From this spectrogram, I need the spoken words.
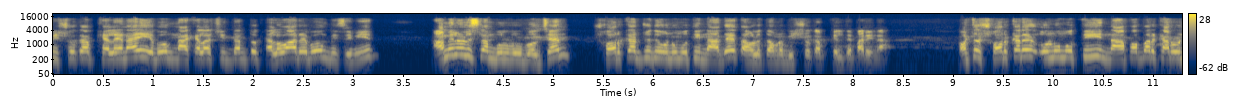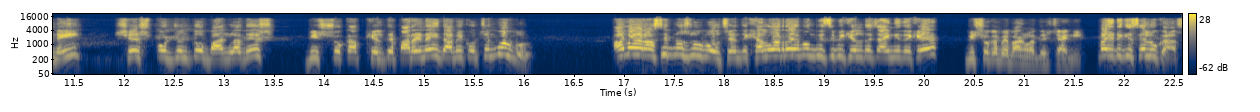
বিশ্বকাপ খেলে নাই এবং না খেলার সিদ্ধান্ত খেলোয়াড় এবং বিসিবির আমিনুল ইসলাম বুলবুল বলছেন, সরকার যদি অনুমতি না দেয়, তাহলে তো আমরা বিশ্বকাপ খেলতে পারি না। অর্থাৎ সরকারের অনুমতি না পাবার কারণেই শেষ পর্যন্ত বাংলাদেশ বিশ্বকাপ খেলতে পারে নাই দাবি করছেন বুলবুল। আবার আসিফ নজরুল বলছেন যে, খেলোয়াড়রা এবং বিসিবি খেলতে চায়নি দেখে বিশ্বকাপে বাংলাদেশ যায়নি। বা এটা কি সেলুকাস?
